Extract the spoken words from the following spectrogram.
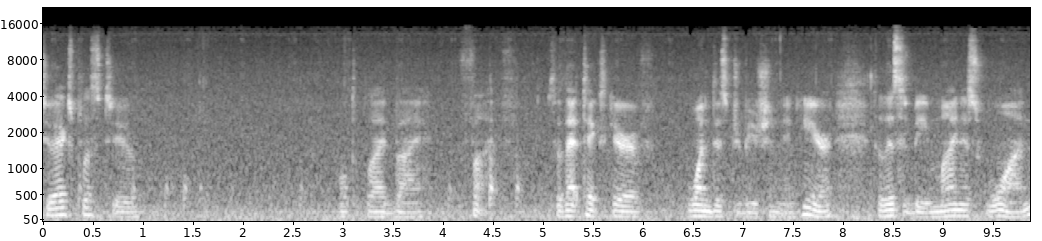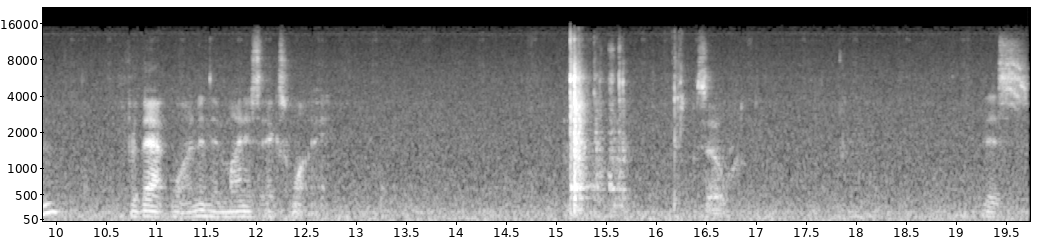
2x plus 2 multiplied by 5. So that takes care of one distribution in here. So this would be minus 1 for that one, and then minus xy. So this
